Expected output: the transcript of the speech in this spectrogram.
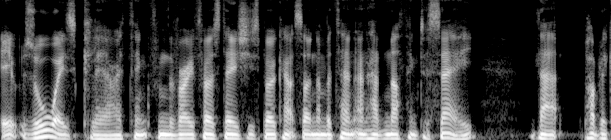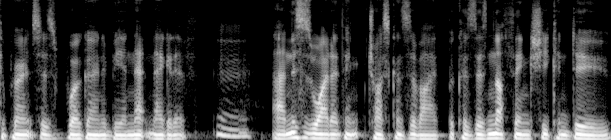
it was always clear, I think, from the very first day she spoke outside number 10 and had nothing to say, that public appearances were going to be a net negative. Hmm. And this is why I don't think Truss can survive, because there's nothing she can do,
